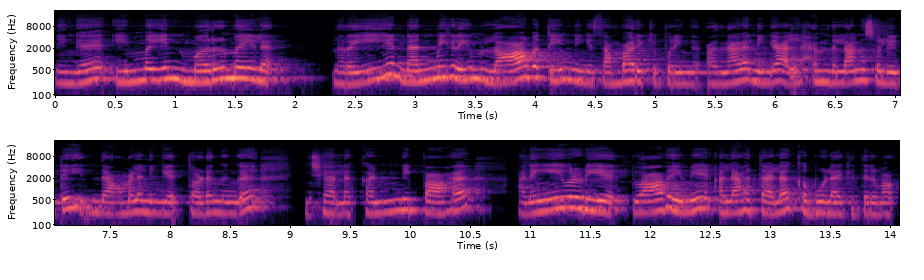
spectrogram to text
நீங்கள் இம்மையின் மறுமையில் நிறைய நன்மைகளையும் லாபத்தையும் நீங்கள் சம்பாதிக்க போகிறீங்க அதனால் நீங்கள் அல்ஹம்துல்லான்னு சொல்லிவிட்டு இந்த அமலை நீங்கள் தொடங்குங்க. இன்ஷால்ல கண்டிப்பாக அனைவருடைய துவாவையுமே அல்லாஹால கபூலாக்கி தருவான்.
